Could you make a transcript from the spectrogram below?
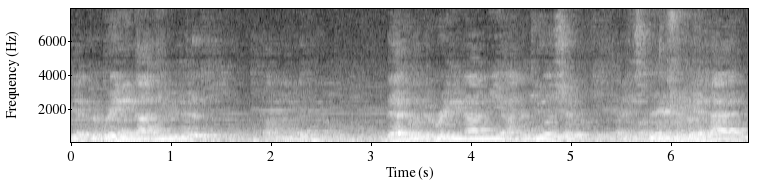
he had a good rating on you, um, they had a really good rating on me, on the dealership, experience that they had,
